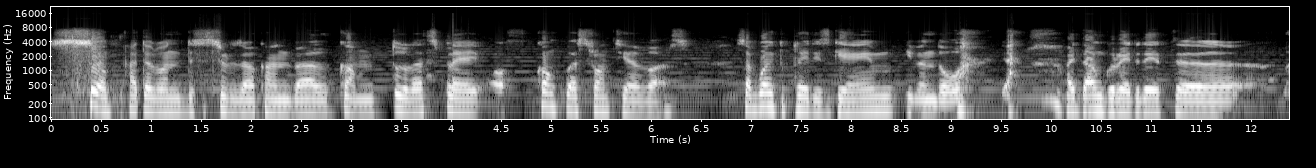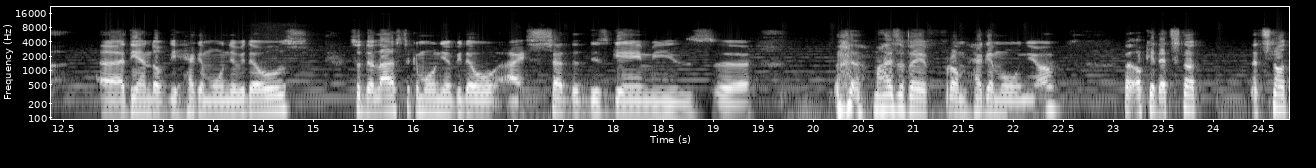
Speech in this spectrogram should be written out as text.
So, hi everyone, this is Sridhar and welcome to the Let's Play of Conquest Frontier Wars. So I'm going to play this game, even though I downgraded it uh, uh, at the end of the Hegemonia videos. So the last Hegemonia video I said that this game is uh, miles away from Hegemonia. But okay, that's not that's not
